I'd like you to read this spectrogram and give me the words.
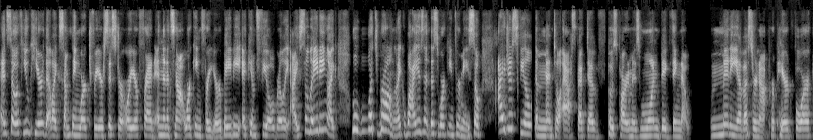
And so if you hear that like something worked for your sister or your friend and then it's not working for your baby, it can feel really isolating. Like, well, what's wrong? Like, why isn't this working for me? So I just feel the mental aspect of postpartum is one big thing that many of us are not prepared for,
